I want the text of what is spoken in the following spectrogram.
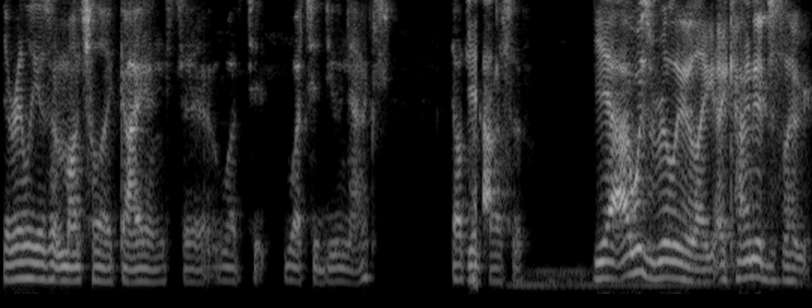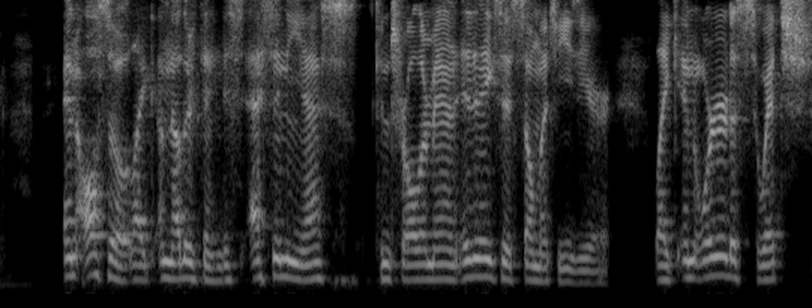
there really isn't much like guidance to what to what to do next. That's Yeah. impressive. Yeah, I was really like I kind of just like and also like another thing, this SNES controller, man, it makes it so much easier. Like in order to switch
